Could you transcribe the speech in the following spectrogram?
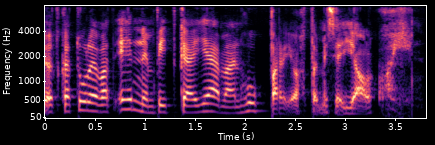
jotka tulevat ennen pitkään jäämään hupparijohtamisen jalkoihin.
